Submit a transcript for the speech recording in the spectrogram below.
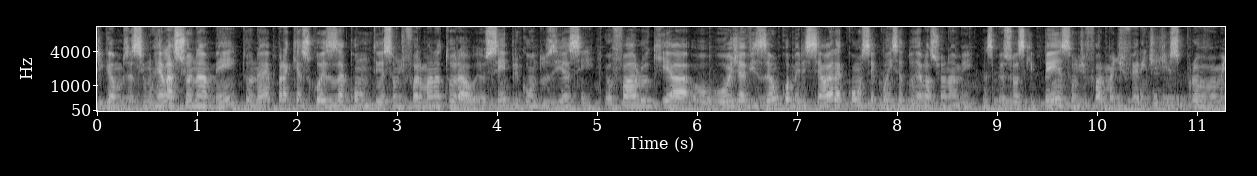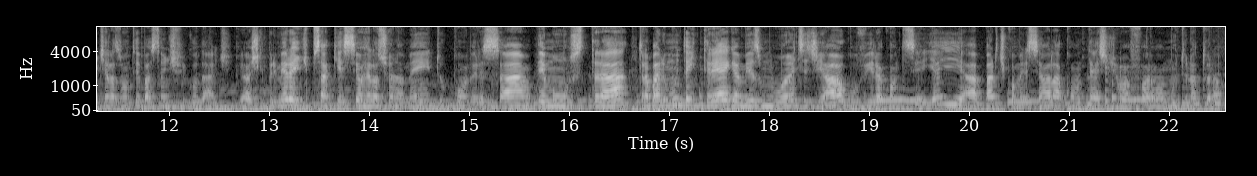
digamos assim, um relacionamento, né, para que as coisas aconteçam de forma natural. Eu sempre conduzi assim. Eu falo que a, hoje a visão comercial é consequência do relacionamento. As pessoas que pensam de forma diferente disso, provavelmente elas vão ter bastante dificuldade. Eu acho que primeiro a gente precisa aquecer o relacionamento, conversar, demonstrar, trabalho muita entrega mesmo antes de algo vir a acontecer. E aí a parte comercial ela acontece de uma forma muito natural.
